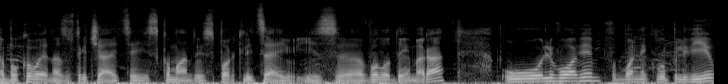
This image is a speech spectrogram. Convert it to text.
Боковина зустрічається із командою спортліцею із е, Володимира у Львові. Футбольний клуб Львів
